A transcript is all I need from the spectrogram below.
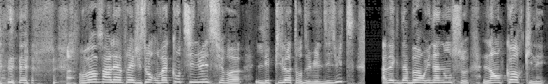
Voilà. On va en parler après. Justement, on va continuer sur euh, les pilotes en 2018 avec d'abord une annonce, euh, là encore, qui n'est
